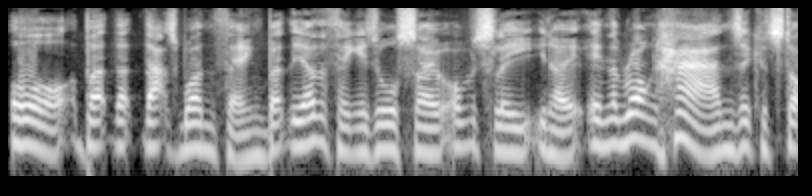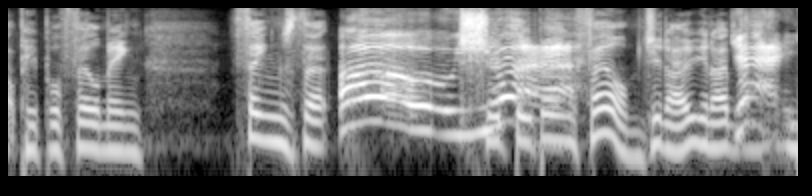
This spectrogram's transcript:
Or, but that that's one thing. But the other thing is also obviously, you know, in the wrong hands, it could stop people filming things that oh, should yeah. be being filmed. You know, you know, Yeah, you're,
